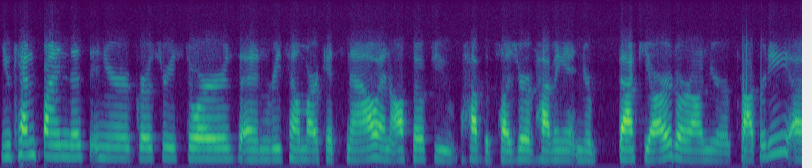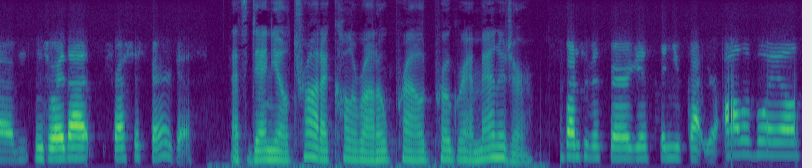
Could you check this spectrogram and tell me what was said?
You can find this in your grocery stores and retail markets now. And also, if you have the pleasure of having it in your backyard or on your property, um, enjoy that fresh asparagus. That's Danielle Trotta, Colorado Proud Program Manager bunch of asparagus. Then you've got your olive oil.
